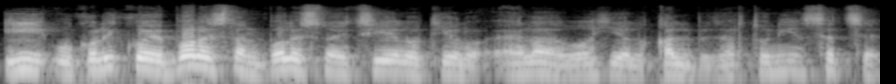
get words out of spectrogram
I ukoliko je bolestan, bolesno je cijelo tijelo. Ela wahi al qalb. Zar to nije srce?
